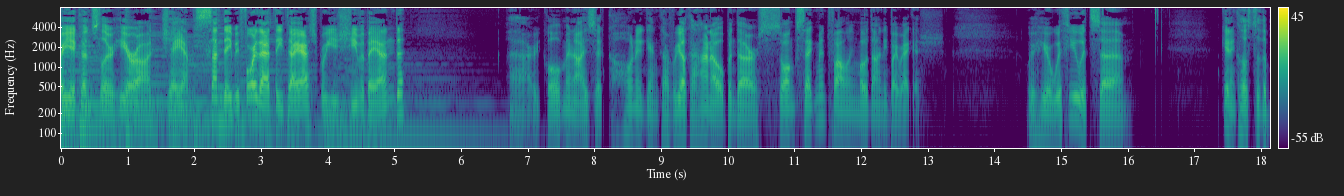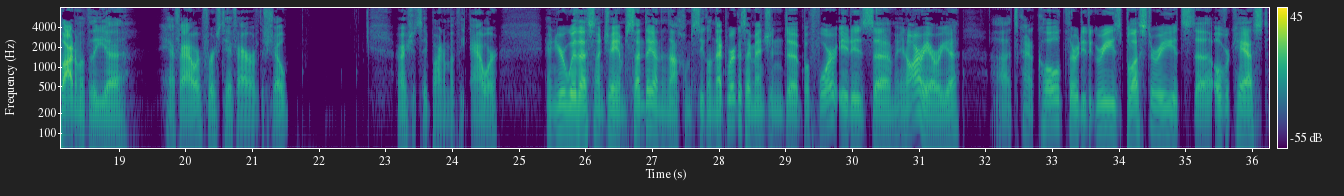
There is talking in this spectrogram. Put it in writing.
Aryeh Kunstler here on JM Sunday. Before that, the Diaspora Yeshiva Band. Uh, Ari Goldman, Isaac Honig, and Gabriel Kahana opened our song segment following Modani by Regesh. We're here with you. It's uh, getting close to the bottom of the uh, half hour, first half hour of the show. Or I should say, bottom of the hour and you're with us on JM Sunday on the Nachum Segal Network. As I mentioned uh, before, it is um, in our area. Uh, it's kind of cold, 30 degrees, blustery. It's uh, overcast,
